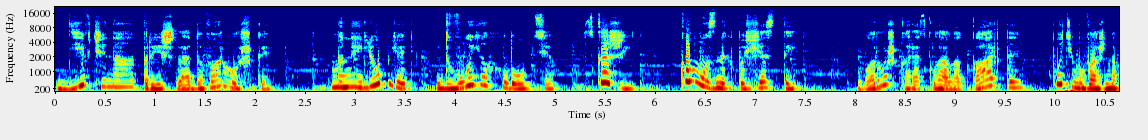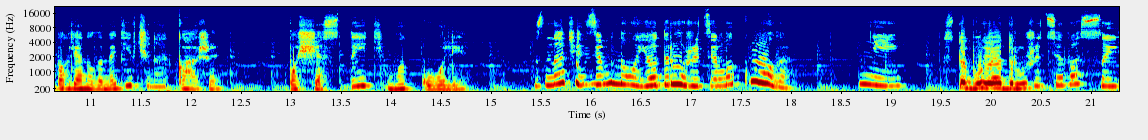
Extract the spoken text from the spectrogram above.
Дівчина прийшла до ворожки. Мене люблять двоє хлопців. Скажіть, кому з них пощастить? Ворожка розклала карти, потім уважно поглянула на дівчину і каже: Пощастить Миколі. Значить, зі мною одружиться Микола? Ні, з тобою одружиться Василь.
